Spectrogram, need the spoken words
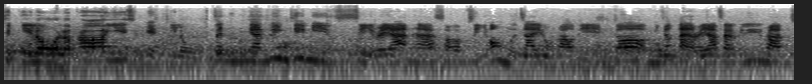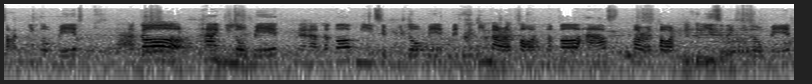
10 กิโล แล้วก็ 21 กิโล เป็นงานวิ่งที่มี 4 ระยะนะคะสำหรับ 4 ห้องหัวใจของเรานี่เองก็มีตั้งแต่ระยะ Family Run 3 กิโลเมตร แล้วก็ 5 กิโลเมตรนะคะแล้วก็มี 10 กิโลเมตร เป็นมินิมาราธอนแล้วก็ฮาฟมาราธอนก็คือ 21 กิโลเมตร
